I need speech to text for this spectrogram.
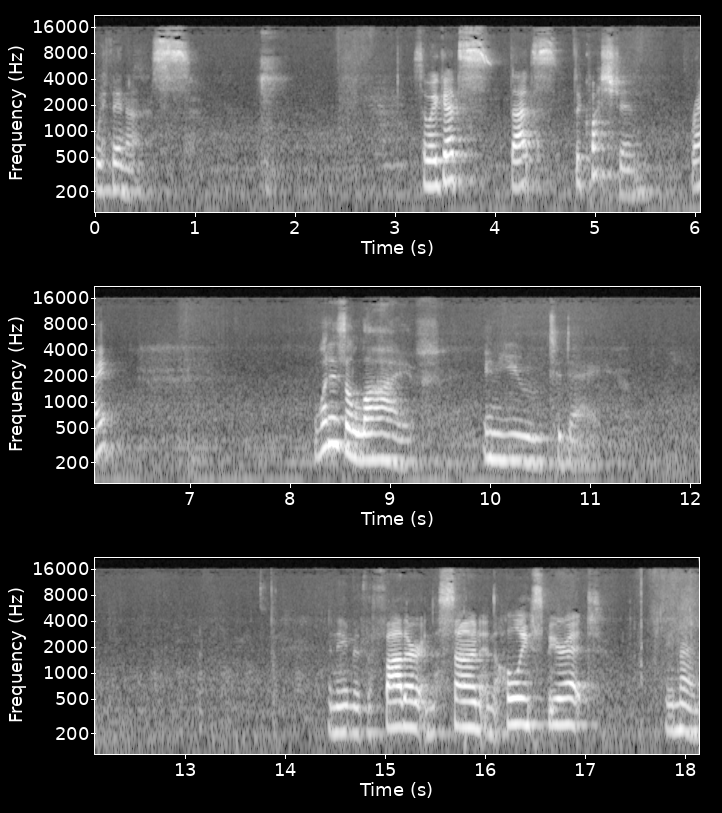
within us. So I guess that's the question, right? What is alive in you today? In the name of the Father, and the Son, and the Holy Spirit, amen.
